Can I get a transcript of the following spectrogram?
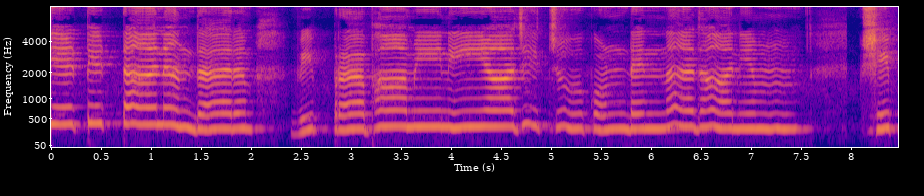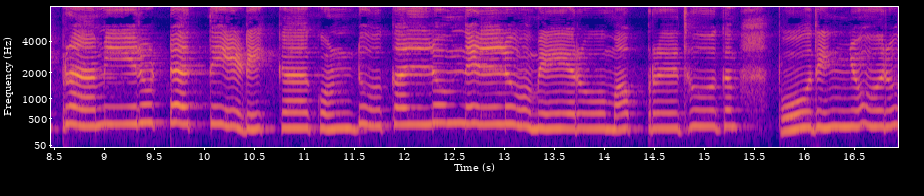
കേട്ടിട്ടാനന്തരം വിപ്രഭാമിനി ക്ഷിപ്രമീരുട്ടത്തിടിക്ക കൊണ്ടു കല്ലും നെല്ലുമേറും അപ്രധൂകം പോതിഞ്ഞൊരു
